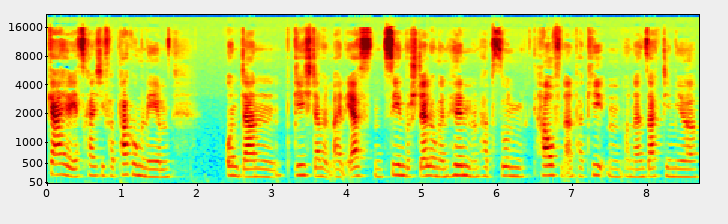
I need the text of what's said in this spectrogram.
geil, jetzt kann ich die Verpackung nehmen. Und dann gehe ich da mit meinen ersten zehn Bestellungen hin und habe so einen Haufen an Paketen. Und dann sagt die mir,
